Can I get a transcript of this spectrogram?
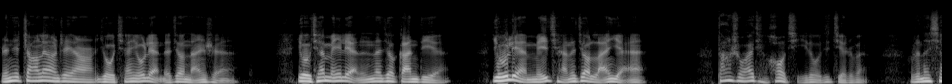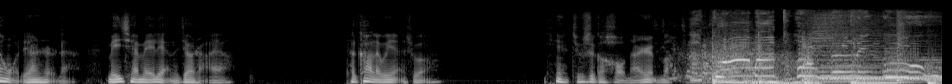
人家张亮这样有钱有脸的叫男神，有钱没脸的那叫干爹，有脸没钱的叫蓝颜。”当时我还挺好奇的，我就接着问：“我说那像我这样式的没钱没脸的叫啥呀？”他看了我一眼说：“ 你就是个好男人吧。”多么痛的领悟，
